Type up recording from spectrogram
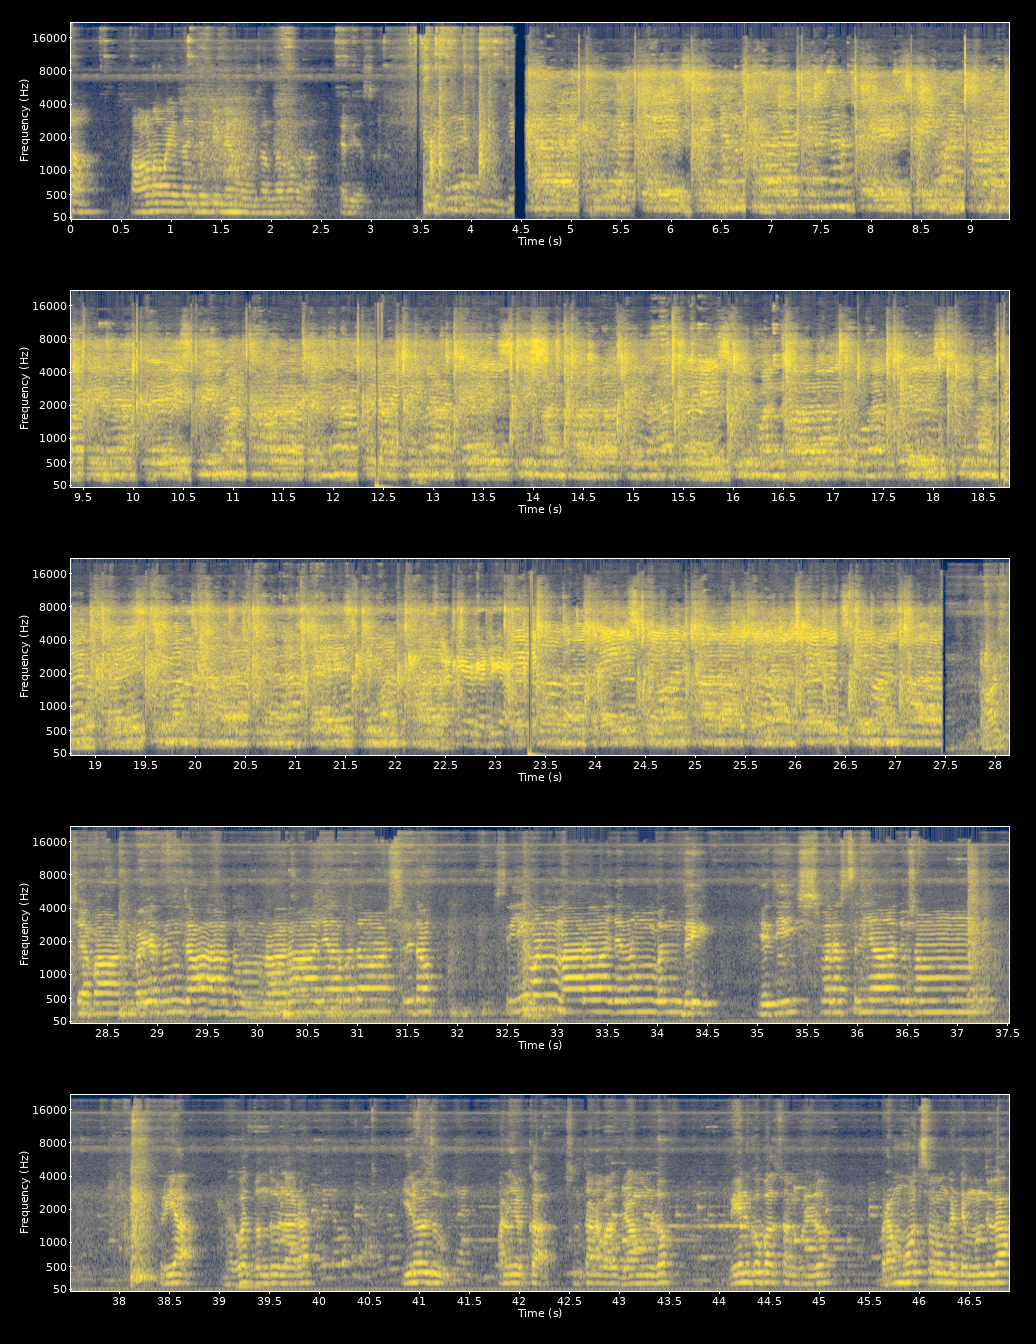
పావనమైందని చెప్పి మేము ఈ సందర్భంగా తెలియజేస్తాం కాశ్యపాణ్వయసంజాతం నారాయణపదాశ్రితం శ్రీమన్నారాయణం వందే యతీశ్వర శ్రియాజుషం ప్రియ భగవద్బంధువులారా ఈరోజు మన యొక్క సుల్తానాబాద్ గ్రామంలో వేణుగోపాల స్వామి గుడిలో బ్రహ్మోత్సవం కంటే ముందుగా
